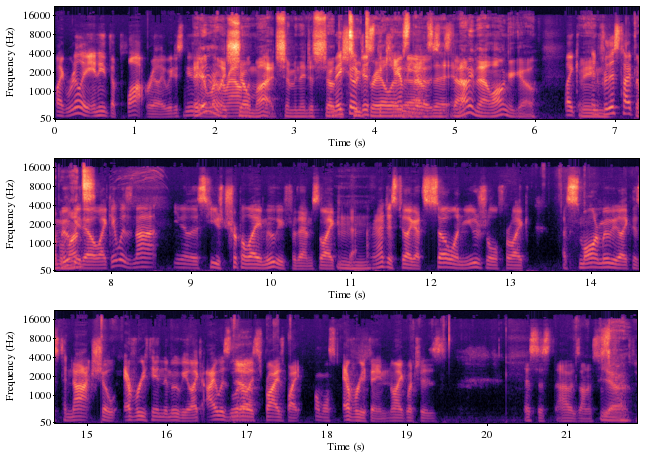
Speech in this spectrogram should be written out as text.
like really any of the plot. Really, we just knew They they, didn't really show with- much. I mean, they just showed They the showed two just the trailers. and that was cameos and it. And not even that long ago. Like, I mean, and for this type of movie months. though, like it was not you know this huge AAA movie for them. So like, that- Mhm. I mean, I just feel like that's so unusual for like a smaller movie like this to not show everything in the movie. Like I was literally Yeah. surprised by almost everything. Like which is, it's just I was honestly Yeah. surprised,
